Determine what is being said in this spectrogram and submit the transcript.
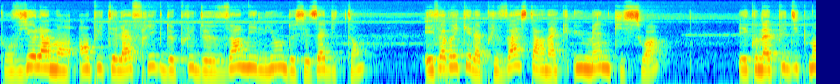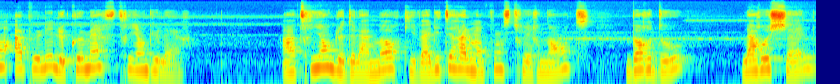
pour violemment amputer l'Afrique de plus de 20 millions de ses habitants et fabriquer la plus vaste arnaque humaine qui soit, et qu'on a pudiquement appelé le commerce triangulaire. Un triangle de la mort qui va littéralement construire Nantes, Bordeaux, La Rochelle,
